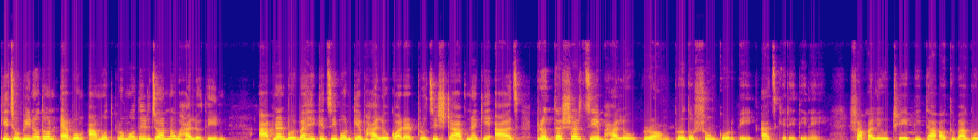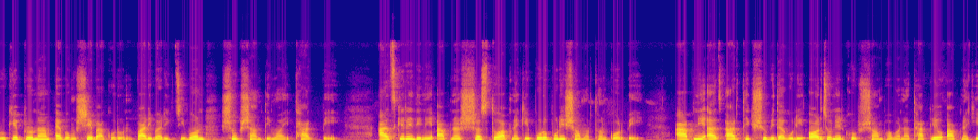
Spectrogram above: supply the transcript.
কিছু বিনোদন এবং আমোদ প্রমোদের জন্য ভালো দিন। আপনার বৈবাহিক জীবনকে ভালো করার প্রচেষ্টা আপনাকে আজ প্রত্যাশার চেয়ে ভালো রং প্রদর্শন করবে আজকের দিনে। সকালে উঠে পিতা অথবা গুরুকে প্রণাম এবং সেবা করুন। পারিবারিক জীবন সুখ শান্তিময় থাকবে। আজকের এই দিনে আপনার স্বাস্থ্য আপনাকে পুরোপুরি সমর্থন করবে। আপনি আজ আর্থিক সুবিধাগুলি অর্জনের খুব সম্ভাবনা থাকলেও আপনাকে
